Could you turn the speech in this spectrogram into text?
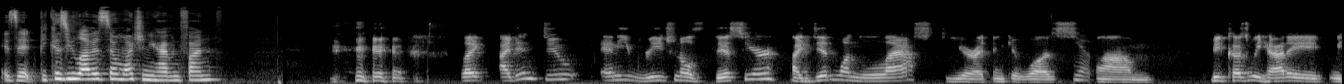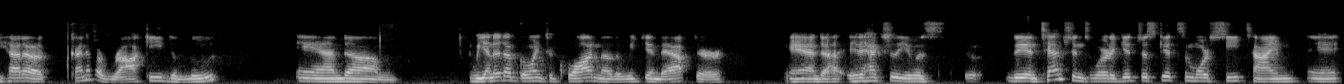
Is it because you love it so much and you're having fun? like, I didn't do any regionals this year. I did one last year, I think it was. Yep. Um, because we had a we had a kind of a rocky Duluth, and um, we ended up going to Quadna the weekend after, and uh, it actually it was the intentions were to get just get some more seat time in,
